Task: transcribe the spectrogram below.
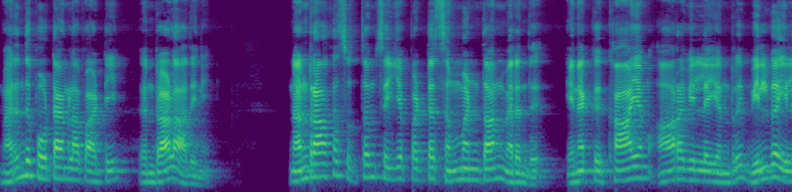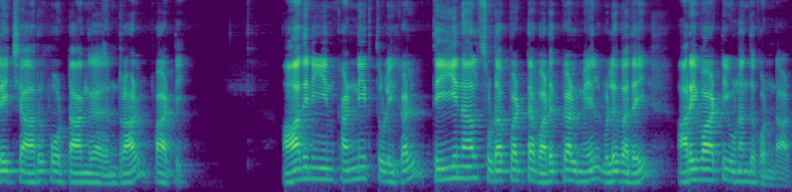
மருந்து போட்டாங்களா பாட்டி? என்றாள் ஆதினி. நன்றாக சுத்தம் செய்யப்பட்ட செம்மண் தான் மருந்து. எனக்கு காயம் ஆறவில்லை என்று வில்வ இலைச்சாறு போட்டாங்க என்றாள் பாட்டி. ஆதினியின் கண்ணீர் துளிகள் தீயினால் சுடப்பட்ட வடுக்கள் மேல் விழுவதை அறிவாட்டி உணர்ந்து கொண்டாள்.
